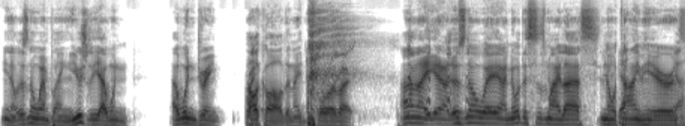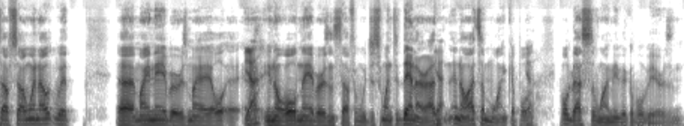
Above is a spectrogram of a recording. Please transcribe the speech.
you know, there's no way I'm playing. Usually I wouldn't I wouldn't drink Right. alcohol the night before, but I'm like, you know, there's no way. I know this is my last, you know, Yeah. time here and Yeah. stuff. So I went out with uh, my neighbors, my old, uh, Yeah. uh, you know, old neighbors and stuff, and we just went to dinner. I, Yeah. you know, had some wine, couple, Yeah. couple glasses of wine, maybe a couple beers, and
